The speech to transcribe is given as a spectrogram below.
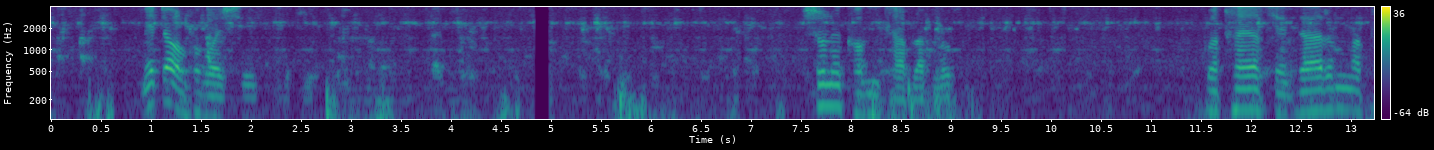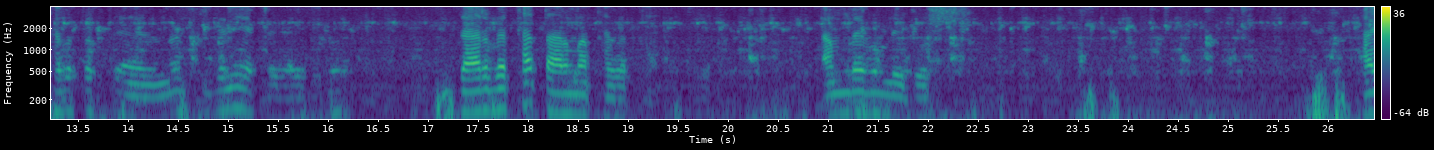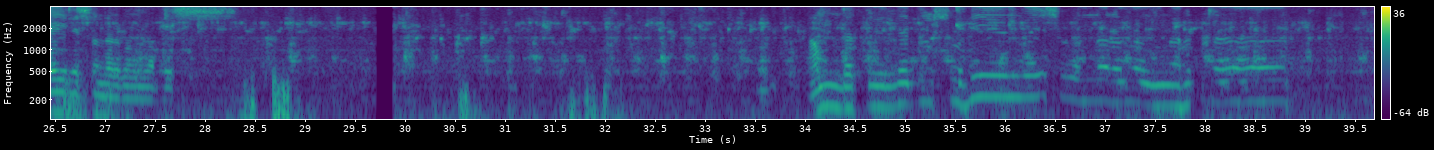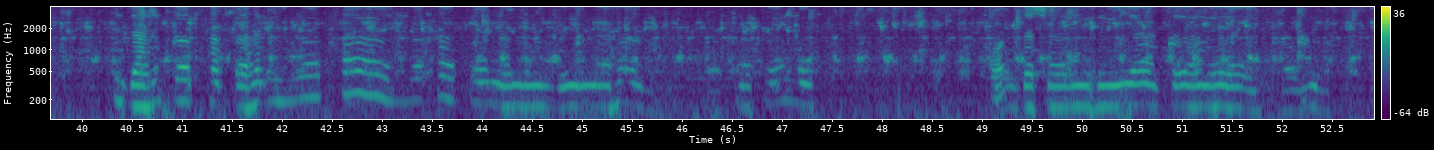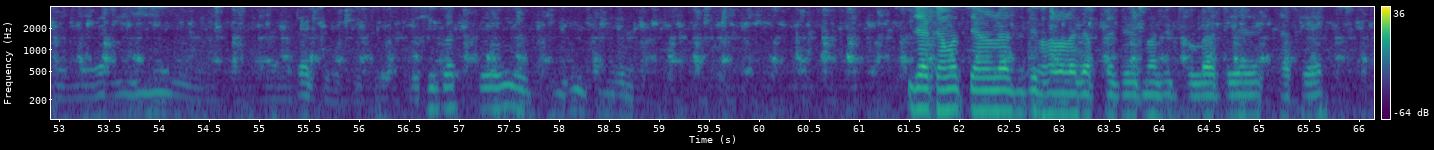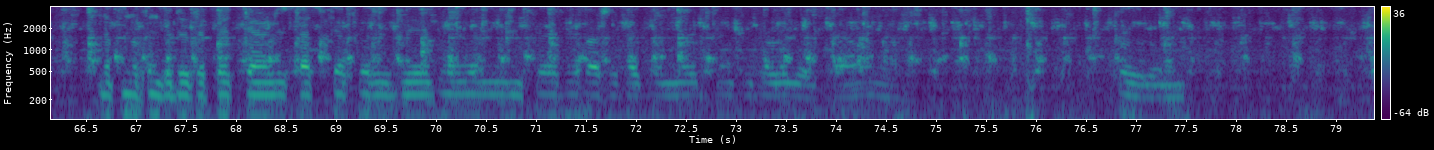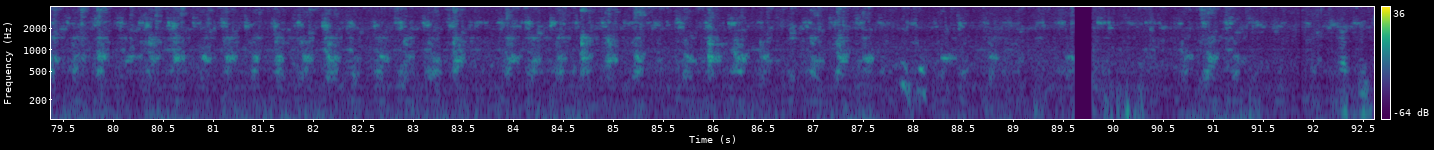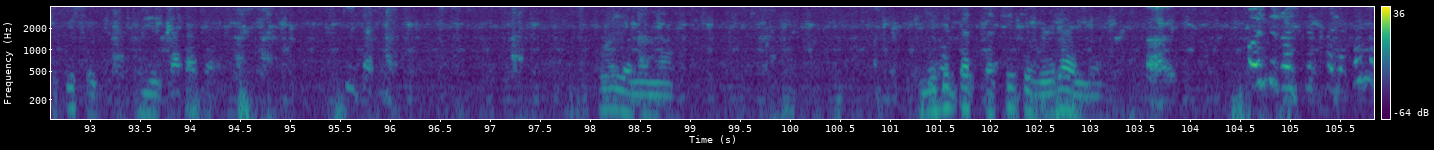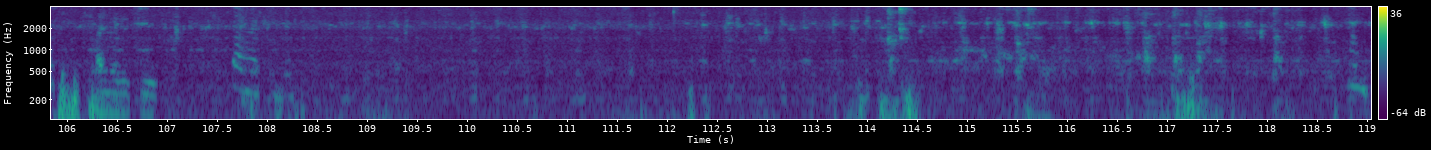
মেয়েটা অল্প বয়সী, দেখি। শুনে খুবই খারাপ লাগল কথায় আছে, যার মাথা ব্যথা না, কি জানি একটা গাড়ি। যার ব্যথা, তার মাথা ব্যথা আমরাই বললে দোষ হাই রে সোনার বাংলাদেশ। আমরা হয়ে যাই সোনার বাংলাটা। যার কথা তাহারি মাথা ব্যথা কেন পদ্মা হইয়া চলে যাক, আমার চ্যানেলটা যদি ভালো লাগে আপনাদের মাঝে ধুলা দিয়ে থাকে, নতুন নতুন ভিডিও পেতে চ্যানেলটি সাবস্ক্রাইব করে দিয়ে পাশে থাকবেন ভালো করবেন আপনি একটু পিছিয়ে দিচ্ছে দিয়ে টাকা দেয় ঠিক আছে বলল না না নিজের পেটটা ঠিকই বেড়ে আইলো ওই যে রয়েছে খাইলে খাই না আলু রুটি আমি একটু দিই। আমি তো বুঝা দিতে ডিম ভাজি খেলাম না ডিম খেলাম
